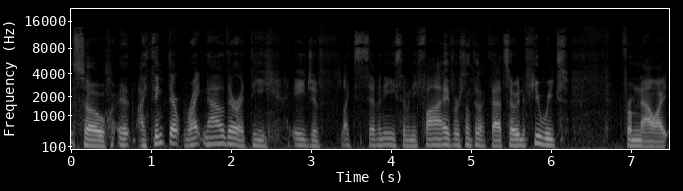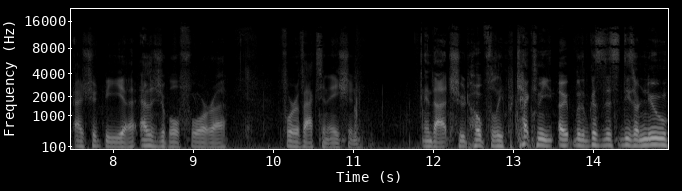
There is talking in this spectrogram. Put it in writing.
So it, I think that right now they're at the age of like 70, 75 or something like that. So in a few weeks from now, I, I should be uh, eligible for uh, for a vaccination, and that should hopefully protect me uh, because this, these are new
